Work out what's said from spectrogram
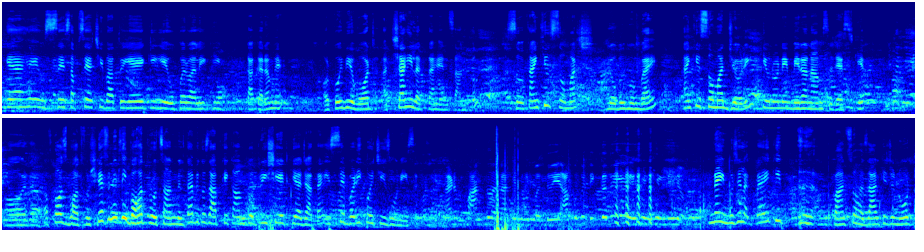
गया है। उससे सबसे अच्छी बात तो यह है कि ये ऊपर वाले की का करम है और कोई भी अवार्ड अच्छा ही लगता है इंसान को। So thank you so much global Mumbai thank you so much ज्योरी कि उन्होंने मेरा नाम सजेस्ट किया। और ऑफ़ कोर्स बहुत खुश। डेफिनेटली बहुत प्रोत्साहन मिलता है बिकॉज़ आपके काम को अप्रिशिएट किया जाता है। इससे बड़ी कोई चीज़ हो नहीं सकती। मैडम, पाँच सौ आपको कोई दिक्कत है में? नहीं, मुझे लगता है कि पाँच सौ हज़ार के जो नोट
